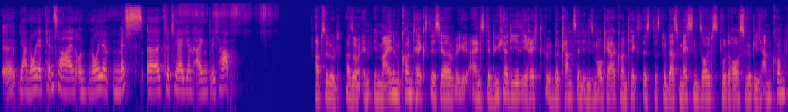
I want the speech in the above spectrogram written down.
äh, ja, neue Kennzahlen und neue Messkriterien eigentlich haben. Absolut. Also in, in meinem Kontext ist ja eins der Bücher, die, die recht bekannt sind in diesem OKR-Kontext, ist, dass du das messen solltest, worauf es wirklich ankommt.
